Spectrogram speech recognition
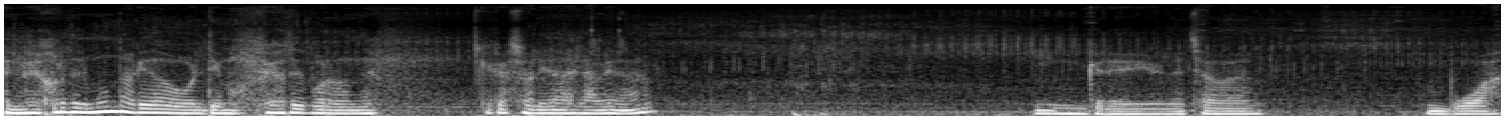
El mejor del mundo ha quedado último. Fíjate por dónde. Qué casualidad es la vida. Increíble, chaval. Buah.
